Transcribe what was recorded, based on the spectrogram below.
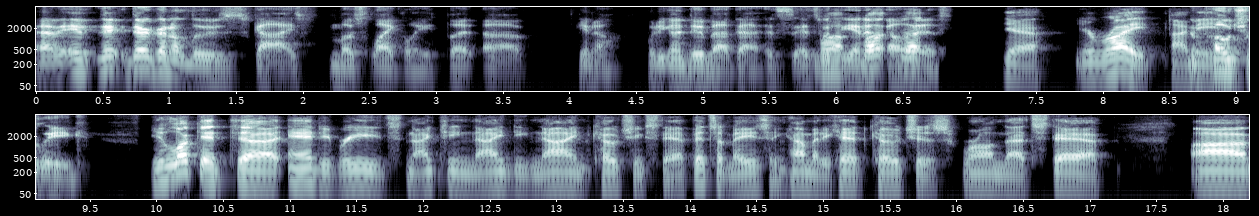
I mean, they're, they're going to lose guys most likely, but uh, you know, what are you going to do about that? It's it's well, what the NFL that, is. Yeah, you're right. I the mean, coach league. You look at uh, Andy Reid's 1999 coaching staff. It's amazing how many head coaches were on that staff. Uh,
